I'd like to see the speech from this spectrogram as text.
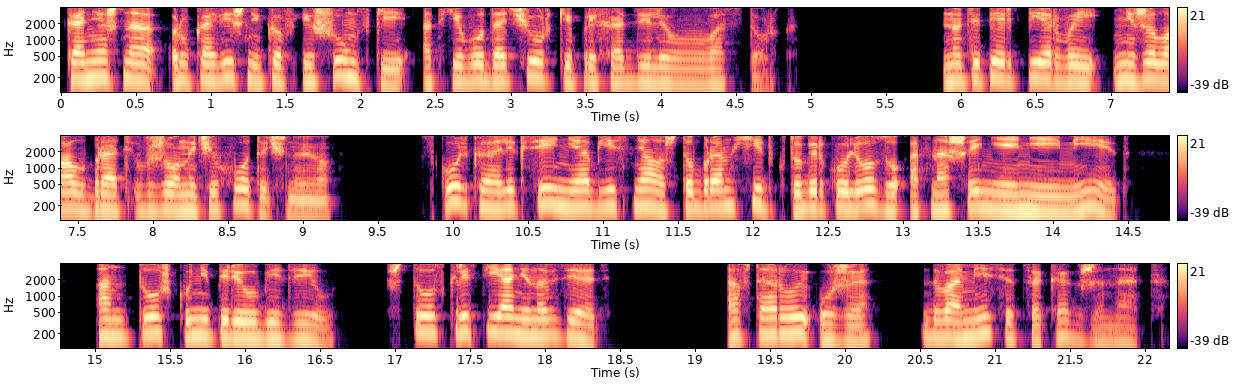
Конечно, Рукавишников и Шумский от его дочурки приходили в восторг. Но теперь первый не желал брать в жены чехоточную — Сколько Алексей не объяснял, что бронхит к туберкулезу отношения не имеет, Антошку не переубедил. Что с крестьянина взять? А второй уже два месяца как женат.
